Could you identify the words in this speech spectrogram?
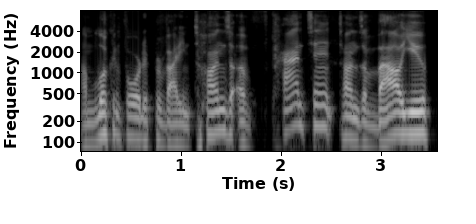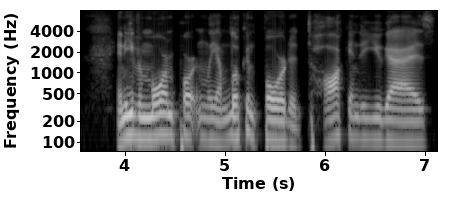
I'm looking forward to providing tons of content, tons of value, and even more importantly, I'm looking forward to talking to you guys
